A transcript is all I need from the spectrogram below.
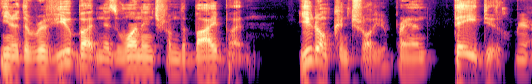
you know, the review button is one inch from the buy button. You don't control your brand, they do. Yeah.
